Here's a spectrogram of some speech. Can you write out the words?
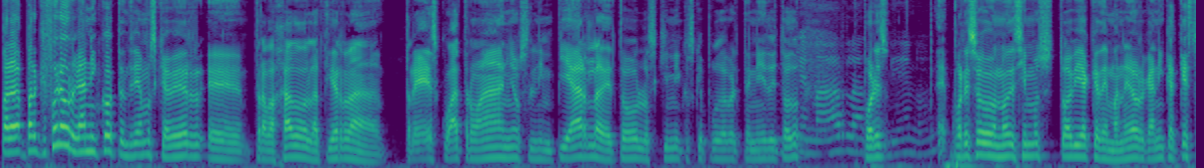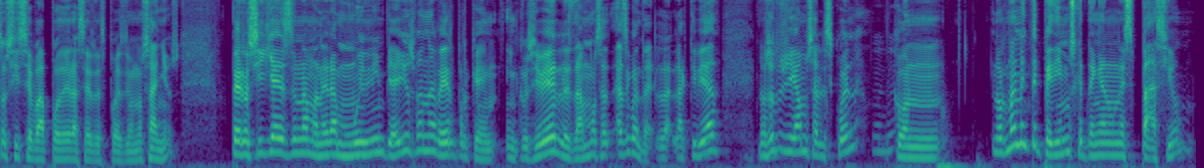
para, para que fuera orgánico tendríamos que haber eh, trabajado la tierra tres, cuatro años, limpiarla de todos los químicos que pudo haber tenido y todo. Quemarla por eso, ¿no? Eh, por eso no decimos todavía que de manera orgánica, que esto sí se va a poder hacer después de unos años, pero sí ya es de una manera muy limpia. Ellos van a ver porque inclusive les damos, haz de cuenta, la, actividad, nosotros llegamos a la escuela con, normalmente pedimos que tengan un espacio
